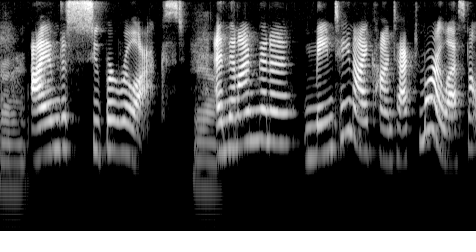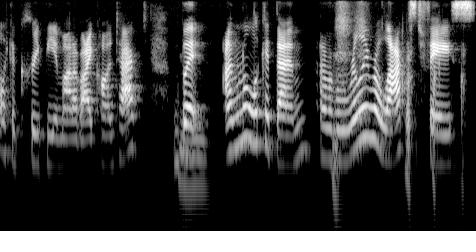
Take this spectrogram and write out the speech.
Right. I am just super relaxed. Yeah. And then I'm going to maintain eye contact more or less, not like a creepy amount of eye contact, but mm. I'm going to look at them. I have a really relaxed face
